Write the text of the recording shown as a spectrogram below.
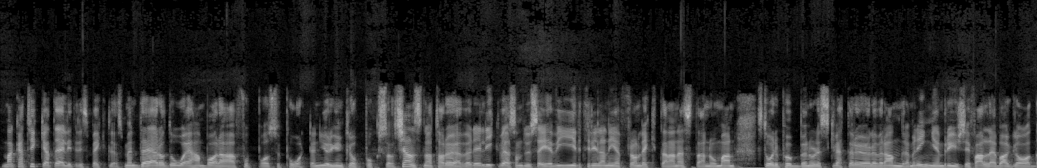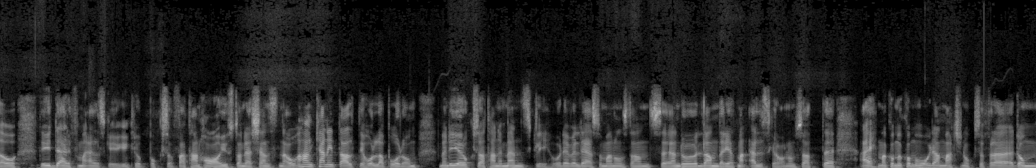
Man kan tycka att det är lite respektlöst, men där och då är han bara fotbollssupporten Jürgen Klopp också. Känslorna tar över. Det är likväl som du säger, vi trillar ner från läktarna nästan och man står i puben och det skvätter öl över andra men ingen bryr sig för alla är bara glada och det är ju därför man älskar Jürgen Klopp också för att han har just de där känslorna och han kan inte alltid hålla på dem men det gör också att han är mänsklig och det är väl det som man någonstans ändå landar i att man älskar honom så att eh, nej, man kommer komma ihåg den matchen också för eh, de,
